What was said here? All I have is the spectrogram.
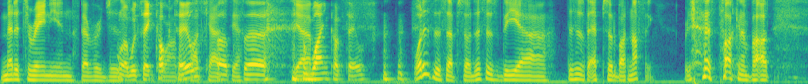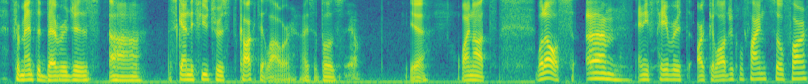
Mediterranean beverages. well, I would say before on the cocktails, podcast, but yeah. uh, Yeah. wine cocktails. What is this episode? This is the uh, this is the episode about nothing. We're just talking about fermented beverages, uh, the Scandi Futurist cocktail hour, I suppose. yeah. Yeah, why not? What else? Um, any favorite archaeological finds so far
